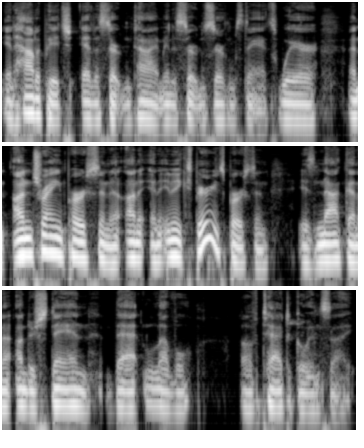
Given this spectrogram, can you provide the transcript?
and how to pitch at a certain time in a certain circumstance. Where an untrained person, an, un, an inexperienced person, is not going to understand that level of tactical insight.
